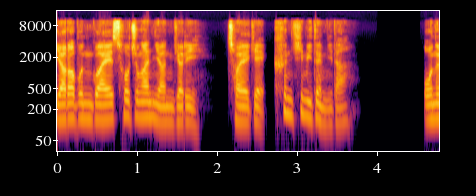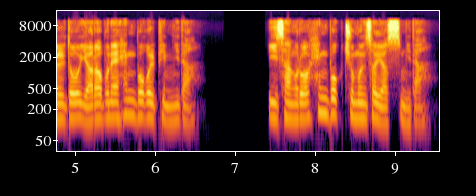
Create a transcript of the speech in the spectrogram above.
여러분과의 소중한 연결이 저에게 큰 힘이 됩니다. 오늘도 여러분의 행복을 빕니다. 이상으로 행복 주문서였습니다.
